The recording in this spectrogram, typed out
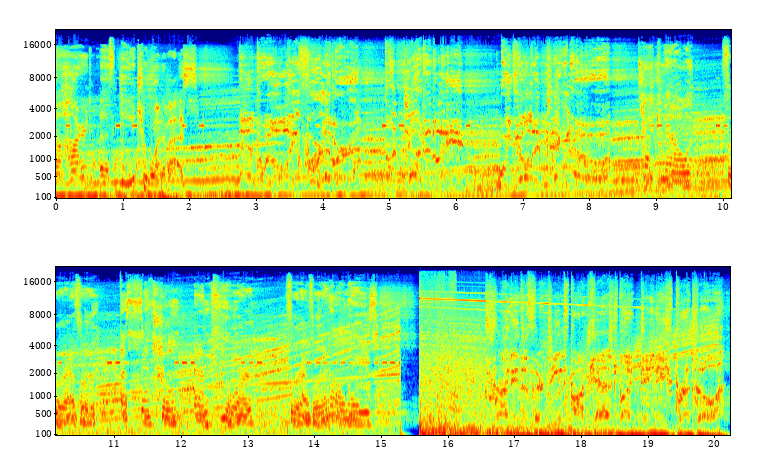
the heart of each one of us. And will live forever. Undoubtedly. We call it techno. Techno, forever. Essential and pure. Forever and always. Friday the 13th podcast by Danish Pretzel.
